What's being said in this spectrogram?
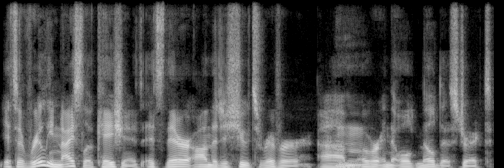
It's a really nice location. It's, it's there on the Deschutes River, um, mm-hmm. over in the Old Mill District.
